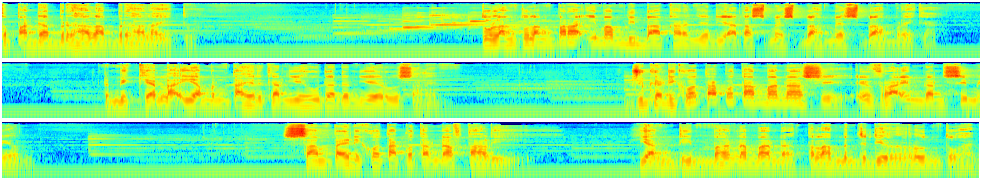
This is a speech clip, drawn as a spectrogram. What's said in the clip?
kepada berhala-berhala itu. Tulang-tulang para imam dibakarnya di atas mesbah-mesbah mereka. Demikianlah ia mentahirkan Yehuda dan Yerusalem. Juga di kota-kota Manasye, Efraim dan Simeon. Sampai di kota-kota Naftali yang di mana-mana telah menjadi reruntuhan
